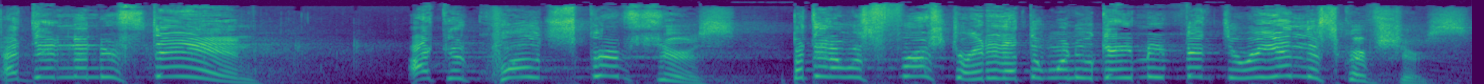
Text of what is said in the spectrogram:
I didn't understand. I could quote scriptures, but then I was frustrated at the one who gave me victory in the scriptures.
